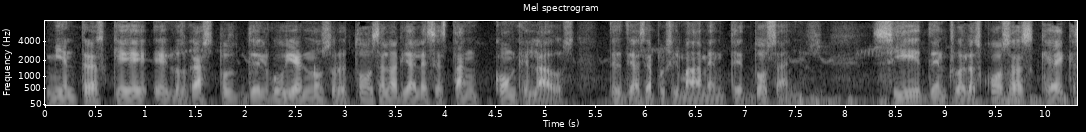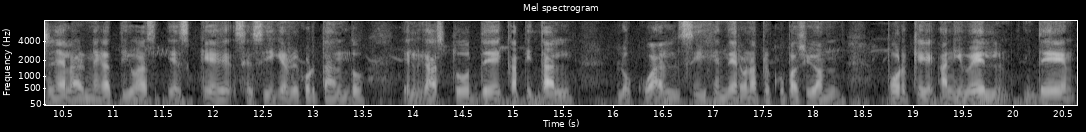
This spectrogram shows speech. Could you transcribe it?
mientras que eh, los gastos del gobierno, sobre todo salariales, están congelados desde hace aproximadamente dos años. Sí, dentro de las cosas que hay que señalar negativas es que se sigue recortando el gasto de capital, lo cual sí genera una preocupación porque a nivel de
